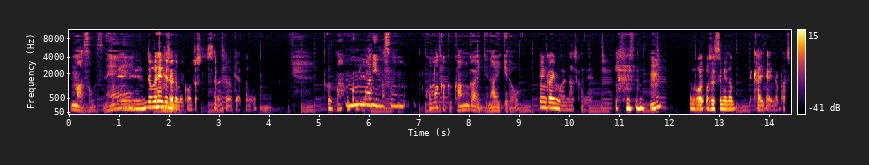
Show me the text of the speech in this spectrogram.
まあそうですえね。ー、どの辺ですか、うんでも行こうとしたら、たわけやったの？韓あんまり、まあ、そん、細かく考えてないけど？辺が今、なんですかね。ん？おおすすめの海外の場所。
